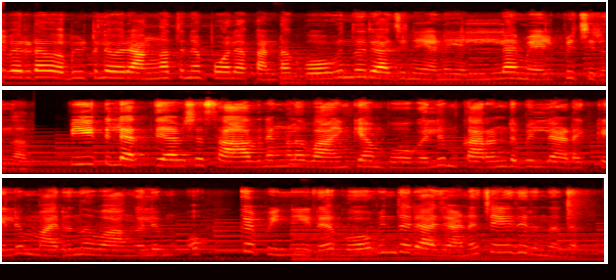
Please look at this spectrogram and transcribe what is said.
ഇവരുടെ വീട്ടിലെ ഒരു അംഗത്തിനെ പോലെ കണ്ട ഗോവിന്ദരാജിനെയാണ് എല്ലാം ഏൽപ്പിച്ചിരുന്നത്. വീട്ടിലെ അത്യാവശ്യ സാധനങ്ങൾ വാങ്ങിക്കാൻ പോകലും കറണ്ട് ബില്ല് അടയ്ക്കലും മരുന്ന് വാങ്ങലും ഒക്കെ പിന്നീട് ഗോവിന്ദരാജാണ് ചെയ്തിരുന്നത്.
